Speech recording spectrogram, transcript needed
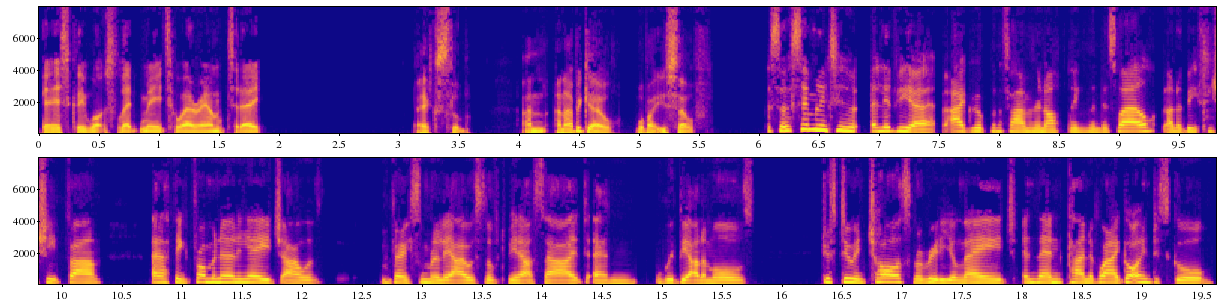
basically what's led me to where I am today. Excellent. And, and Abigail, what about yourself? So similar to Olivia, I grew up on a farm in the north of England as well, on a beef and sheep farm. And I think from an early age, I was very similarly, I always loved being outside and with the animals, just doing chores from a really young age. And then kind of when I got into school,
